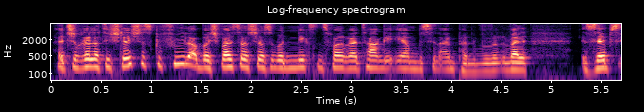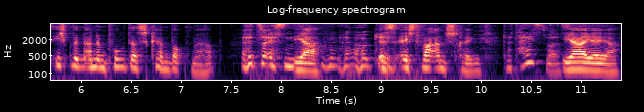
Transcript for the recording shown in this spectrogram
hätte ich ein relativ schlechtes Gefühl, aber ich weiß, dass ich das über die nächsten zwei, drei Tage eher ein bisschen einpendeln würde, weil selbst ich bin an einem Punkt, dass ich keinen Bock mehr habe. zu essen. Ja, okay. es echt war anstrengend. das heißt was. Ja, ja, ja.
